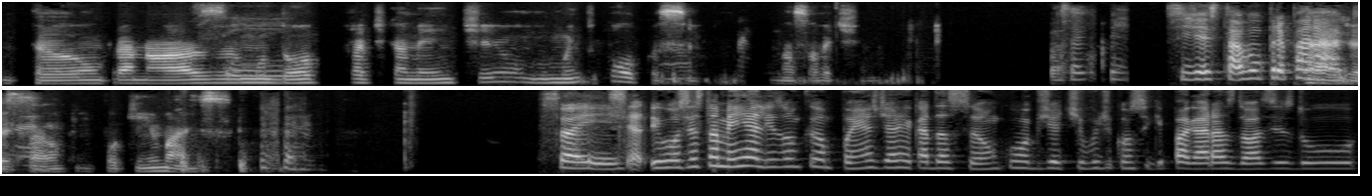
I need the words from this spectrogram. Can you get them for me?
Então, para nós sim, mudou praticamente muito pouco, assim, nossa rotina. com certeza. Se já estavam É, já preparados. está um pouquinho mais. Isso aí. E vocês também realizam campanhas de arrecadação com o objetivo de conseguir pagar as doses do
